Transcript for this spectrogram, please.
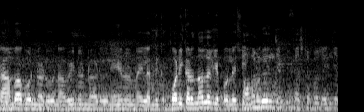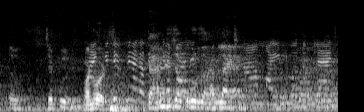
రాంబాబు ఉన్నాడు నవీన్ ఉన్నాడు నేను ఉన్నా వీళ్ళందరికీ పోనీ ఇక్కడ ఉన్న వాళ్ళు చెప్పు. పవన్ గురించి చెప్పు ఫస్ట్ ఆఫ్ ఆల్ ఏం చెప్తావు? చెప్పు. వన్ వర్డ్ థ్యాంక్ యూ చెప్పకూడదు నా మైండ్ మొత్తం బ్లాంక్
